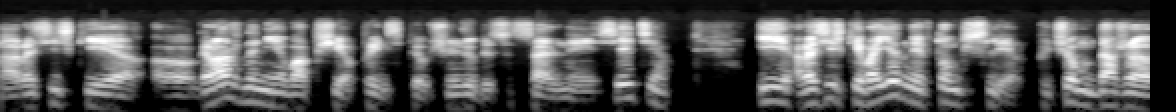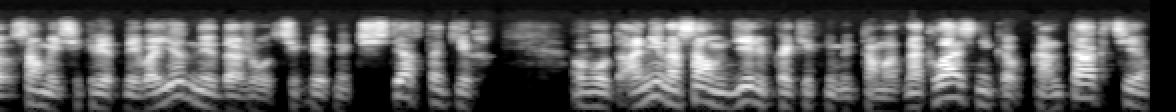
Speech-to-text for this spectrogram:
российские э, граждане вообще, в принципе, очень любят социальные сети, и российские военные в том числе, причем даже самые секретные военные, даже вот в секретных частях таких, вот, они на самом деле в каких-нибудь там одноклассниках, ВКонтакте,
